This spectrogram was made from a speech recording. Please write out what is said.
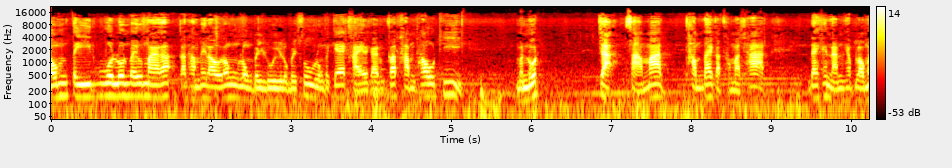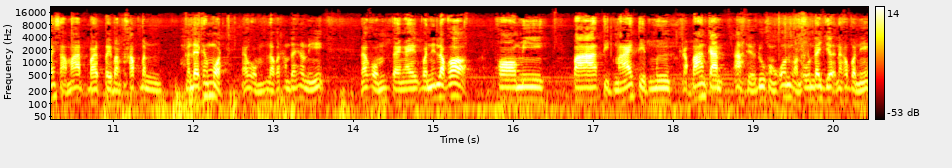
ลมตีวนลนไปวนมาก็ก็ทำให้เราต้องลงไปลุยลงไปสู้ลงไปแก้ไขกัน ก็ทำเท่าที่ มนุษย์จะสามารถทำได้กับธรรมชาติได้แค่นั้นครับ เราไม่สามารถไปบังคับมันมันได้ทั้งหมดนะครับผมเราก็ทำได้เท่านี้นะครับผมแต่ไงวันนี้เราก็พอมีปลาติดไม้ติดมือกลับบ้านกันอะเดี๋ยวดูของอ้นก่อนอ้นได้เยอะนะครับ วันนี้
